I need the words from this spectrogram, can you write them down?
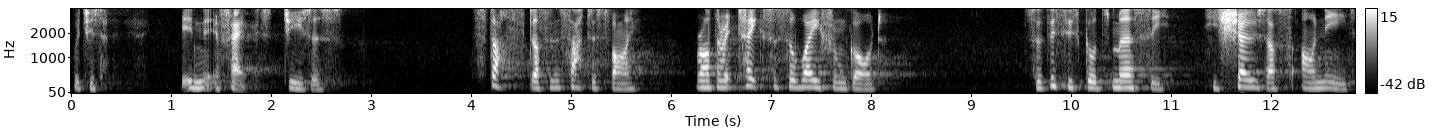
which is, in effect, Jesus. Stuff doesn't satisfy, rather, it takes us away from God. So, this is God's mercy. He shows us our need.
